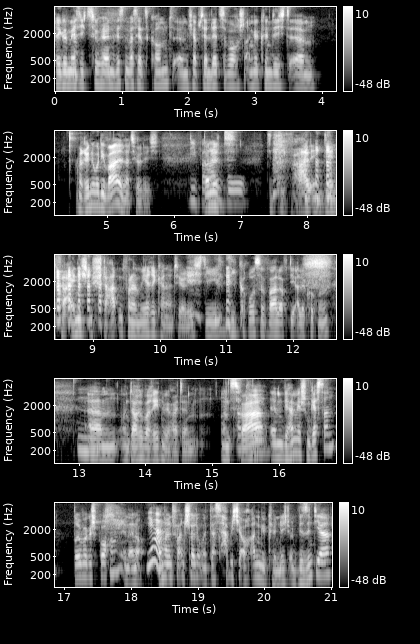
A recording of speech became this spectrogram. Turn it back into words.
regelmäßig zuhören, wissen, was jetzt kommt. Ähm, ich habe es ja letzte Woche schon angekündigt. Ähm, wir reden über die Wahl natürlich. Die Wahl Donald- wo? Die, die Wahl in den Vereinigten Staaten von Amerika natürlich. Die, die große Wahl, auf die alle gucken. Ähm, und darüber reden wir heute. Und zwar, Okay. ähm, wir haben ja schon gestern darüber gesprochen in einer Ja. Online-Veranstaltung und das habe ich ja auch angekündigt. Und wir sind ja,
